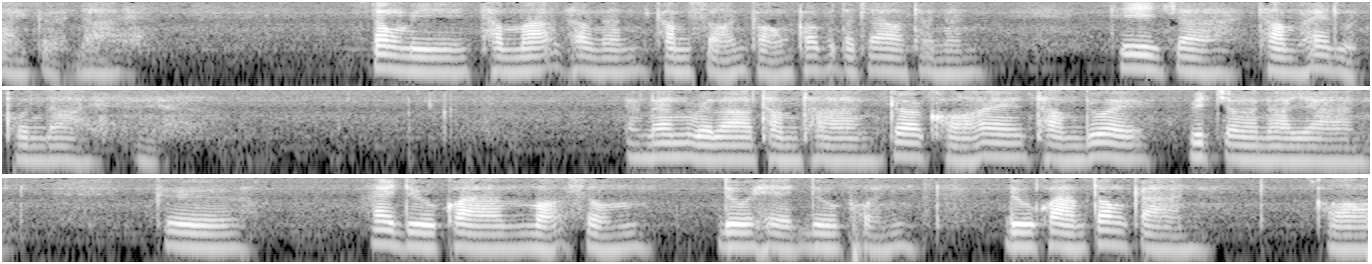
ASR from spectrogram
ตายเกิดได้ ต้องมีธรรมะเท่านั้นคำสอนของพระพุทธเจ้าเท่านั้น ที่จะทำให้หลุดพ้นได้ ดังนั้นเวลาทำทานก็ขอให้ทำด้วยวิจารณญาณ คือให้ดูความเหมาะสม ดูเหตุดูผล ดูความต้องการของ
